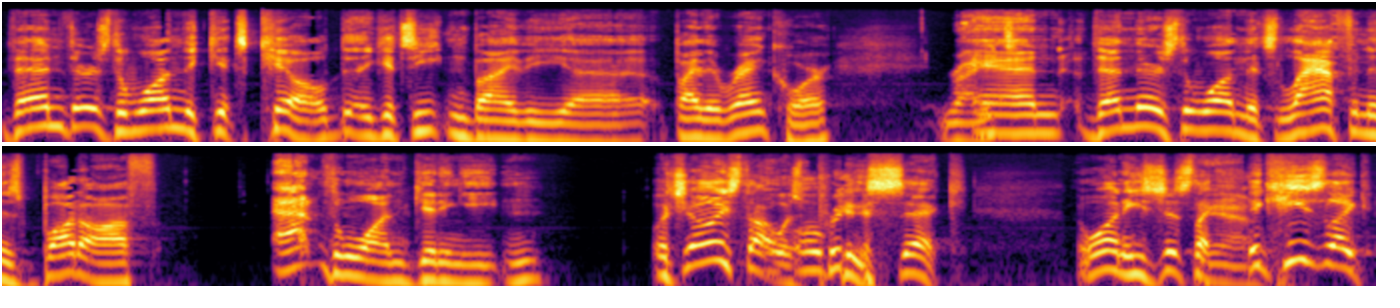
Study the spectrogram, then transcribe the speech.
Then there's the one that gets killed, that gets eaten by the uh, by the Rancor. Right. And then there's the one that's laughing his butt off at the one getting eaten, which I always thought was Oh, pretty sick. The one he's just like, Yeah. like he's like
